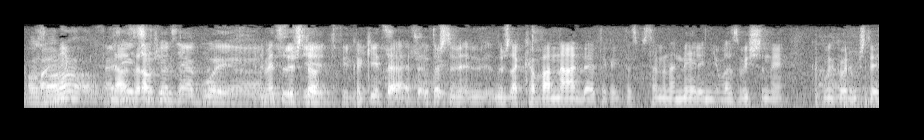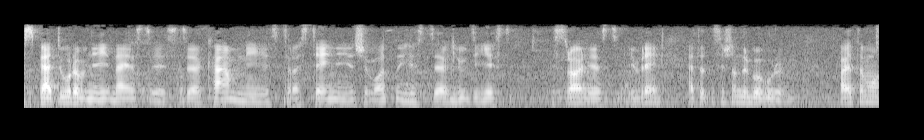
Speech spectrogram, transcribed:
а по ним, да, зара уже нельзя. Имеется в виду, что какие-то, это, то, что нужна кавана для этого, какие-то специальные намерения, возвышенные, как мы говорим, что есть пять уровней, да, есть, есть э, камни, есть растения, есть животные, есть э, люди, есть Израиль, есть евреи. Это совершенно другой уровень. Поэтому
